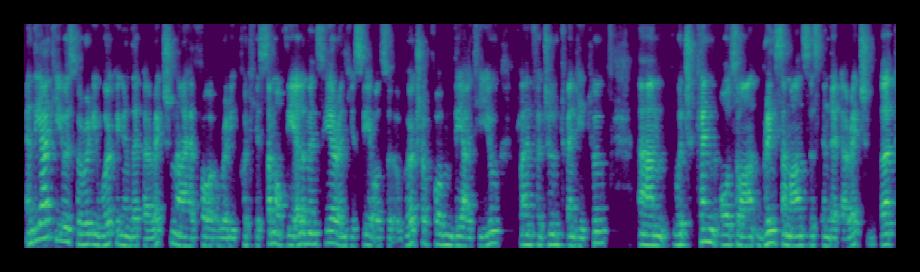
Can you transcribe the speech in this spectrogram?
And the ITU is already working in that direction. I have already put here some of the elements here, and you see also a workshop from the ITU planned for June 22 um, which can also bring some answers in that direction. But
